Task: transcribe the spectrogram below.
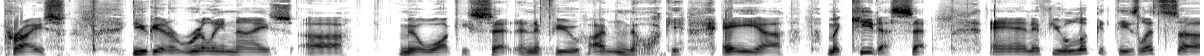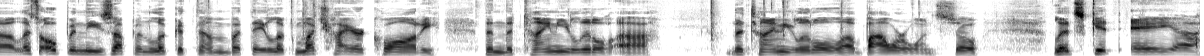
price, you get a really nice uh, Milwaukee set. And if you, I'm Milwaukee, a uh, Makita set. And if you look at these, let's uh, let's open these up and look at them. But they look much higher quality than the tiny little uh, the tiny little uh, Bauer ones. So let's get a uh,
